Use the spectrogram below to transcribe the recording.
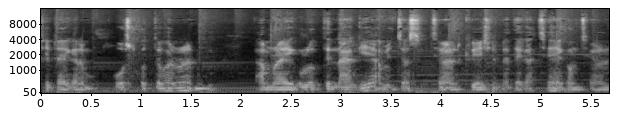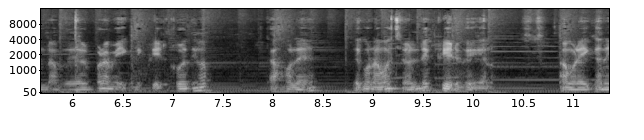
সেটা এখানে পোস্ট করতে পারবেন। আমরা এগুলোতে না গিয়ে আমি জাস্ট চ্যানেল ক্রিয়েশনটা দেখাচ্ছি, এখন চ্যানেল নাম দেওয়ার পর আমি এখানে ক্রিয়েট করে দিলাম। তাহলে দেখুন আমার চ্যানেলটা ক্রিয়েট হয়ে গেল। আমরা এখানে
